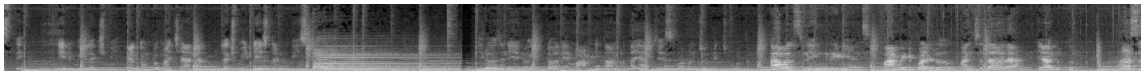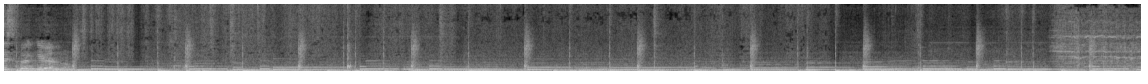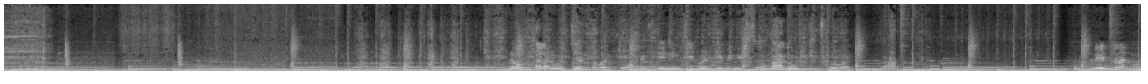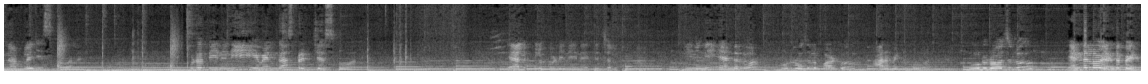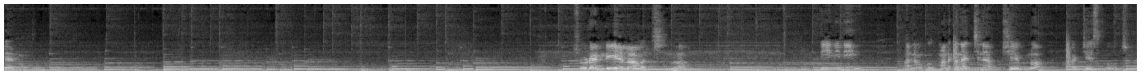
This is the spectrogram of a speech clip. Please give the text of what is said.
నమస్తే నేను మీ Lakshmi. Welcome to my channel Lakshmi taste and peace. ఈరోజు నేను ఇంట్లోనే మామిడి తాండ్ర తయారు చేసుకోవడం చూపించబోతున్నాను. కావలసిన ఇంగ్రీడియంట్స్. మామిడి పళ్ళు పంచదార యాలుకలు. ప్రాసెస్లోకి వెళ్దాం. బ్రౌన్ కలర్ వచ్చేంత వరకు ఫిఫ్టీన్ నుంచి ట్వంటీ మినిట్స్ బాగా ఉడికించుకోవాలి. ప్లేట్లో నూనె అప్లై చేసుకోవాలండి ఇప్పుడు దీనిని ఈవెన్గా స్ప్రెడ్ చేసుకోవాలి. యాలకుల పొడి నేనైతే చల్లుకున్నాను. దీనిని ఎండలో మూడు రోజుల పాటు ఆరబెట్టుకోవాలి. మూడు రోజులు ఎండలో ఎండబెట్టాను చూడండి ఎలా వచ్చిందో. దీనిని మనకు మనకు నచ్చిన షేప్లో కట్ చేసుకోవచ్చు.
